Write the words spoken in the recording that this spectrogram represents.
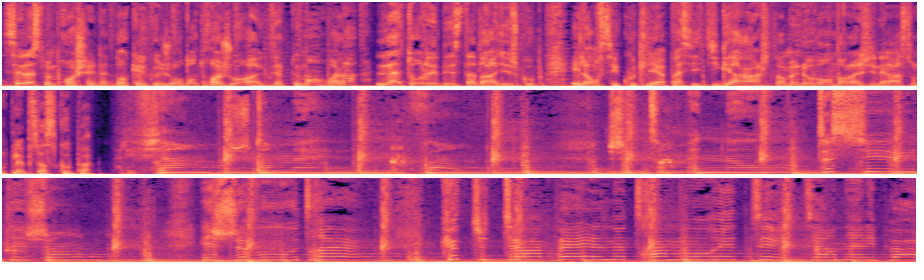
C'est la semaine prochaine, dans quelques jours, dans trois jours exactement. Voilà, la tournée des stades Radio Scoop. Et là, on s'écoute Léa Passy Tigara. Je t'emmène au vent dans la Génération Club sur Scoop. Allez viens, je t'emmène au vent. Je t'emmène au-dessus des gens. Et je voudrais que tu te rappelles, notre amour est éternel et pas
